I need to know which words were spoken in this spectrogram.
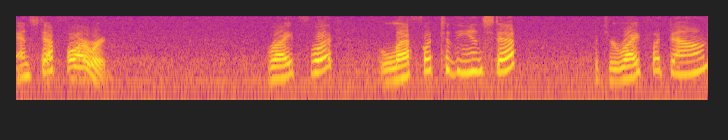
and step forward. Right foot, left foot to the instep. Put your right foot down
